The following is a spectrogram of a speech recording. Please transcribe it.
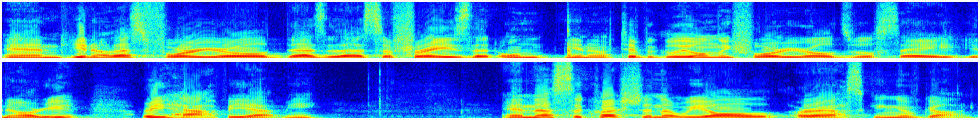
And, you know, that's four year old, that's, that's a phrase that, on, you know, typically only four year olds will say, you know, are you, are you happy at me? And that's the question that we all are asking of God.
